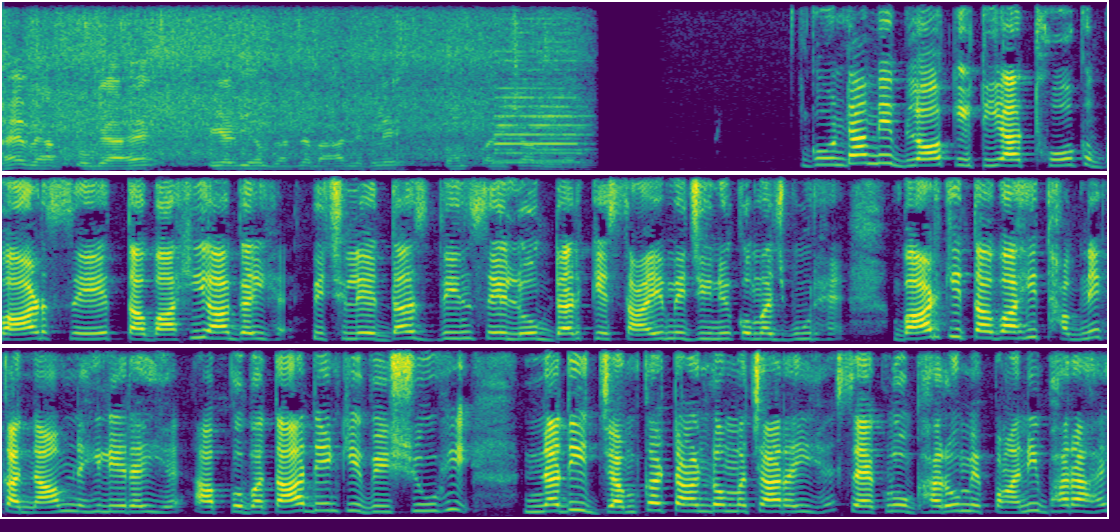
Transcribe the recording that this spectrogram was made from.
भय व्याप्त हो गया है कि यदि हम घर से बाहर निकले तो हम परेशान हो जाएँगे। गोंडा में ब्लॉक इटिया थोक बाढ़ से तबाही आ गई है। पिछले दस दिन से लोग डर के साए में जीने को मजबूर हैं। बाढ़ की तबाही थमने का नाम नहीं ले रही है। आपको बता दें कि विशुही नदी जमकर तांडव मचा रही है। सैकड़ों घरों में पानी भरा है।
